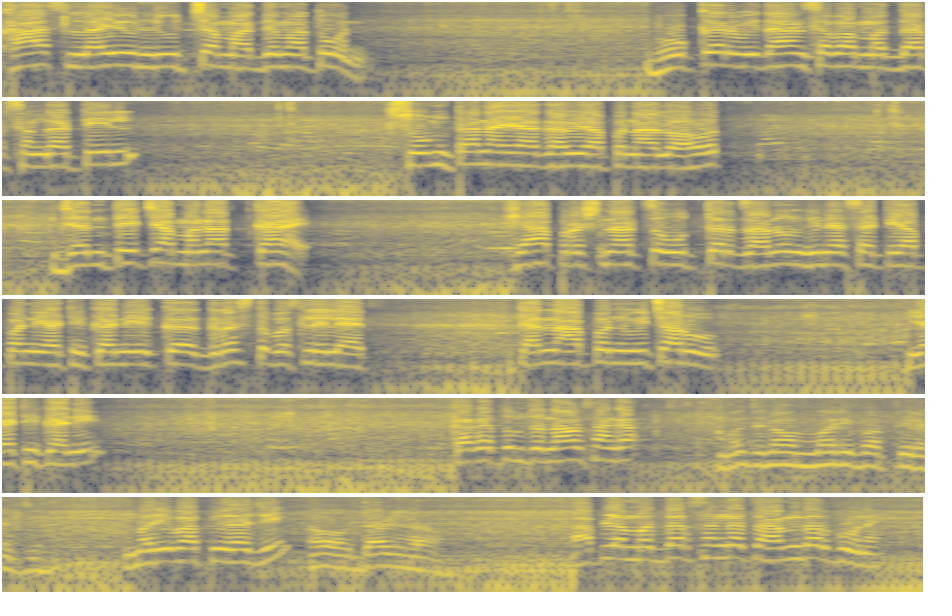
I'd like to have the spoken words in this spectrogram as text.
खास लाईव्ह न्यूजच्या माध्यमातून भोकर विधानसभा मतदारसंघातील सोमठाणा या गावी आपण आलो आहोत. जनतेच्या मनात काय? ह्या प्रश्नाचं उत्तर जाणून घेण्यासाठी आपण या ठिकाणी एक ग्रस्त बसलेले आहेत. त्यांना आपण विचारू या ठिकाणी. काका तुमचं नाव सांगा. माझं नाव मारी बापिराजे. मरिबा पिराजी. हो दाढीराव. आपल्या मतदारसंघाचा आमदार कोण आहे?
